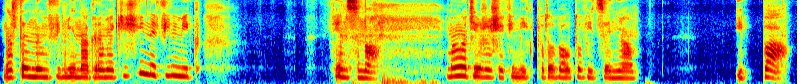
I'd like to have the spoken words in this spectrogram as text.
W następnym filmie nagram jakiś inny filmik. Więc no. Mam nadzieję, że się filmik podobał. Do widzenia. I pa!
